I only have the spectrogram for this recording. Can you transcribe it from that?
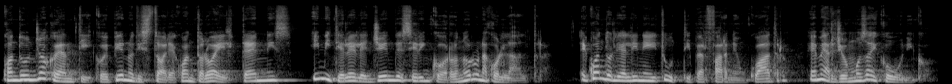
Quando un gioco è antico e pieno di storia quanto lo è il tennis, i miti e le leggende si rincorrono l'una con l'altra. E quando li allinei tutti per farne un quadro, emerge un mosaico unico,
